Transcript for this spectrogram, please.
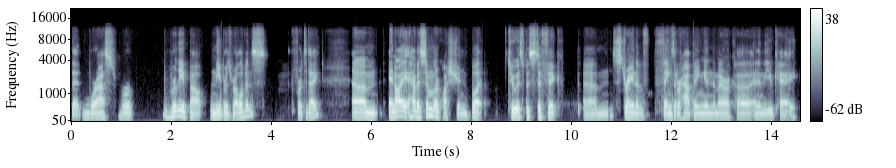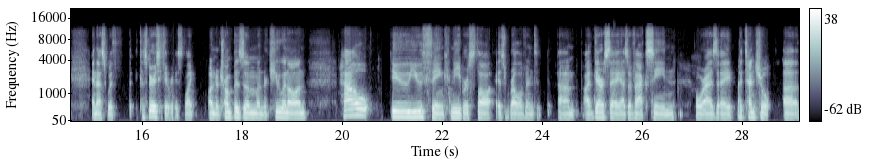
that were asked were really about Niebuhr's relevance for today. Um, and I have a similar question, but to a specific um, strain of things that are happening in America and in the UK. And that's with conspiracy theories like under Trumpism, under QAnon. How do you think Niebuhr's thought is relevant, um, I dare say, as a vaccine or as a potential, uh,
